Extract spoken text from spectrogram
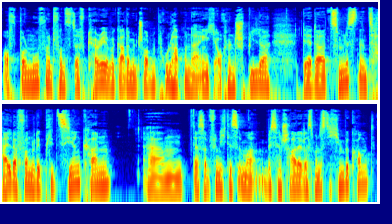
Off-Ball-Movement von Steph Curry, aber gerade mit Jordan Poole hat man da eigentlich auch einen Spieler, der da zumindest einen Teil davon replizieren kann. Ähm, deshalb finde ich das immer ein bisschen schade, dass man das nicht hinbekommt.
